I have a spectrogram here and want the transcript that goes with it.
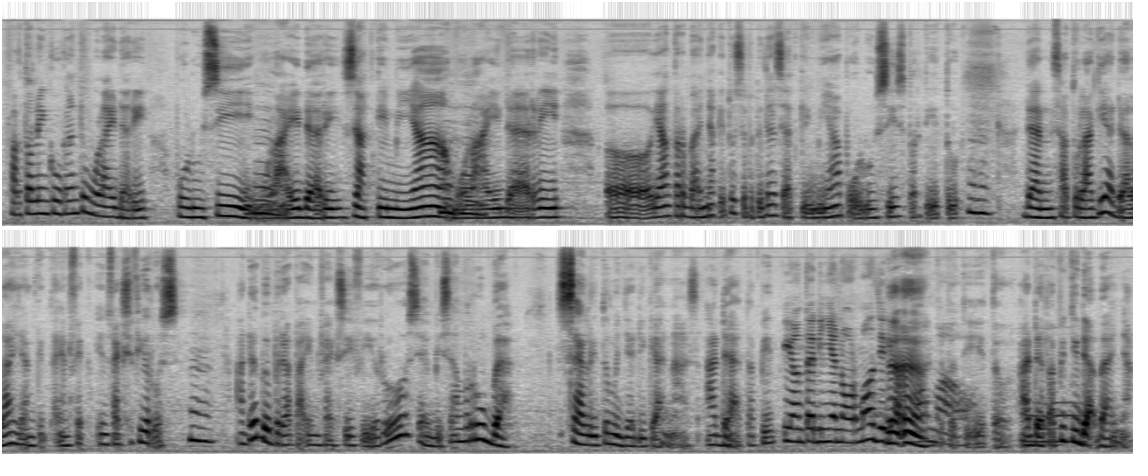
Faktor lingkungan tuh mulai dari polusi, hmm. mulai dari zat kimia, hmm. mulai dari uh, yang terbanyak itu sebetulnya zat kimia, polusi seperti itu. Hmm. Dan satu lagi adalah yang kita infeksi virus. Hmm. Ada beberapa infeksi virus yang bisa merubah sel itu menjadi ganas. Ada, tapi yang tadinya normal jadi uh, normal. Seperti itu. Ada, oh. tapi tidak banyak.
